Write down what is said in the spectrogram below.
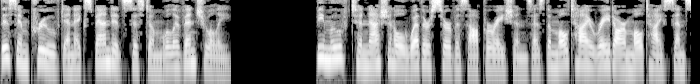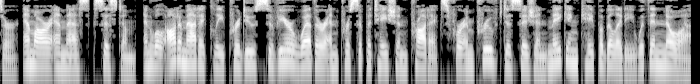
This improved and expanded system will eventually be moved to National Weather Service operations as the Multi-Radar Multi-Sensor system, and will automatically produce severe weather and precipitation products for improved decision-making capability within NOAA.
